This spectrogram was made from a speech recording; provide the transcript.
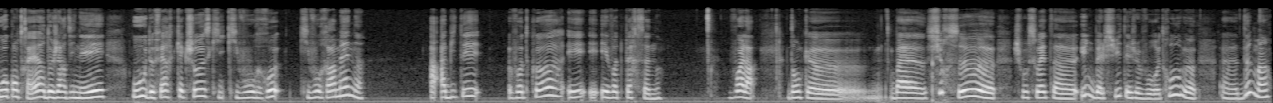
ou au contraire de jardiner, ou de faire quelque chose qui, vous, qui vous ramène à habiter votre corps et, votre personne. Voilà. Donc, euh, bah, sur ce, euh, je vous souhaite euh, une belle suite et je vous retrouve demain.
